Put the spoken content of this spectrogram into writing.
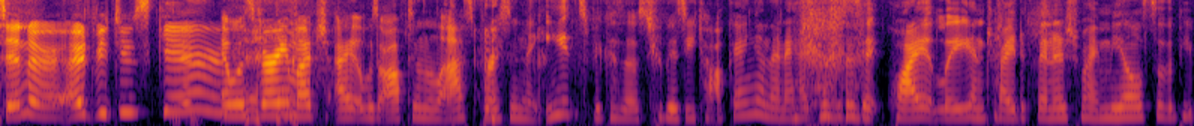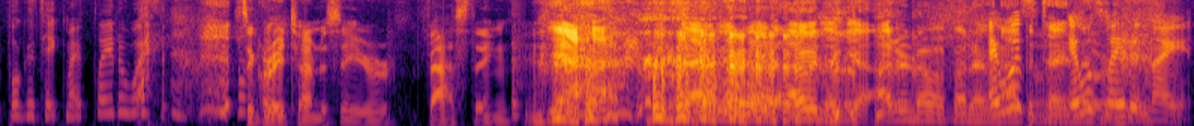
dinner. I'd be too scared. it was very much I was often the last person to eat because I was too busy talking, and then I had to just sit quietly and try to finish my meal so that people could take my plate away. It's a great time to say you're fasting. Yeah, exactly. right. I would like. Yeah, I don't know if I'd have it an was appetite. it was late at night.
